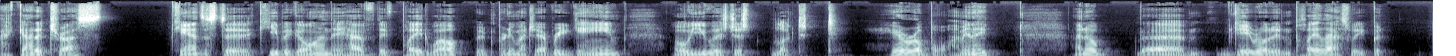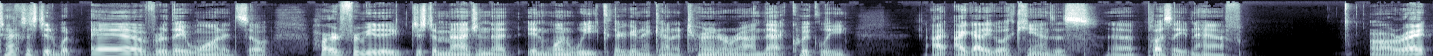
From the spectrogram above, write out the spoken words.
I gotta trust Kansas to keep it going. They have they've played well in pretty much every game. OU has just looked terrible. I mean, they I know uh, Gabriel didn't play last week, but Texas did whatever they wanted. So hard for me to just imagine that in one week they're going to kind of turn it around that quickly. I, I got to go with Kansas uh, plus eight and a half. All right.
